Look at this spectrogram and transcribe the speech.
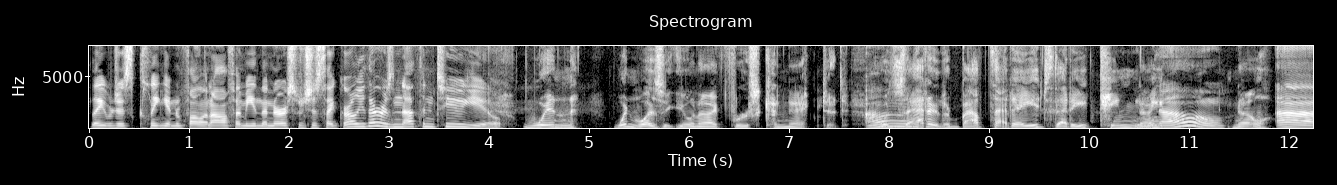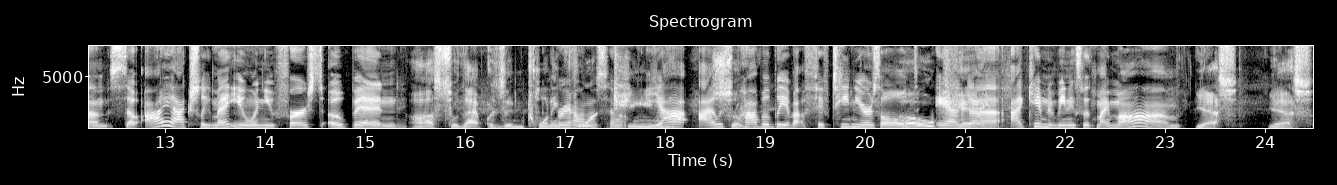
They were just clinging and falling off of me, and the nurse was just like, "Girlie, there is nothing to you." When when was it you and I first connected? was um, that at about that age, that 18, 19? No. No? Um, so I actually met you when you first opened. Ah, uh, so that was in 2014. yeah, I was so, probably about 15 years old. Okay. And uh, I came to meetings with my mom. Yes, yes.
